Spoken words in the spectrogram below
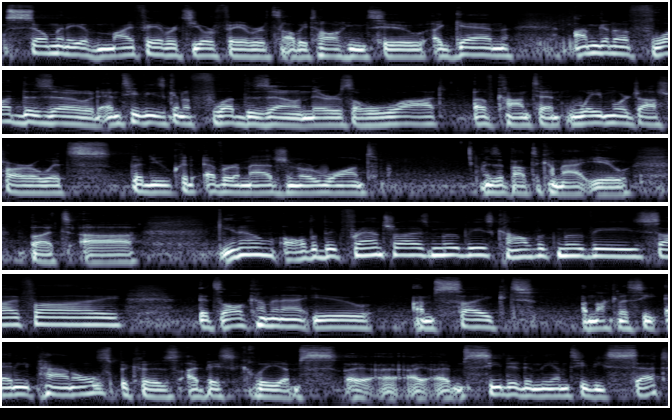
so many of my favorites, your favorites, I'll be talking to. Again, I'm going to flood the zone. MTV's going to flood the zone. There's a lot of content, way more Josh Horowitz than you could ever imagine or want is about to come at you. But, uh, you know, all the big franchise movies, comic book movies, sci fi, it's all coming at you. I'm psyched. I'm not going to see any panels because I basically am I, am seated in the MTV set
